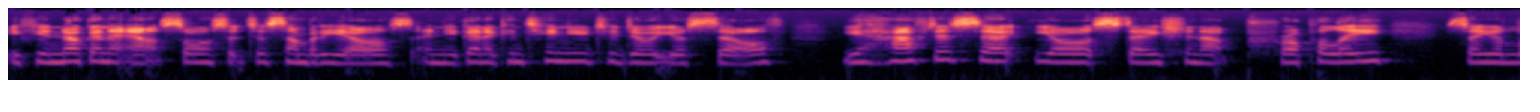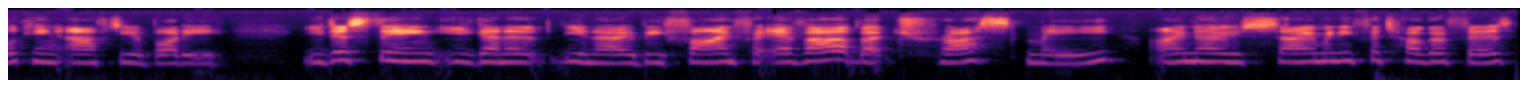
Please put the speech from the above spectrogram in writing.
If you're not going to outsource it to somebody else and you're going to continue to do it yourself, you have to set your station up properly so you're looking after your body. You just think you're going to, you know, be fine forever, but trust me, I know so many photographers,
